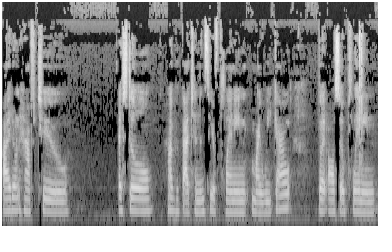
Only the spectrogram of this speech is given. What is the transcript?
I don't have to, I still have a bad tendency of planning my week out, but also planning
